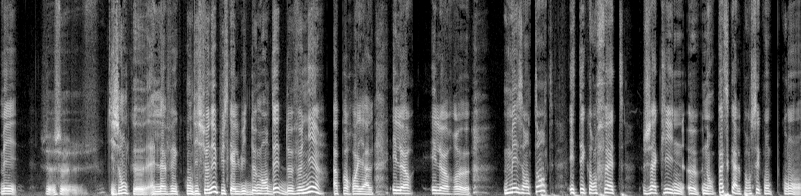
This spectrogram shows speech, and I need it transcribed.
mais disons qu'elle l'avait conditionné puisqu'elle lui demandait de venir à Port-Royal. Et leur, et leur euh, mésentente était qu'en fait, Jacqueline, euh, non, Pascal pensait qu'on qu'on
